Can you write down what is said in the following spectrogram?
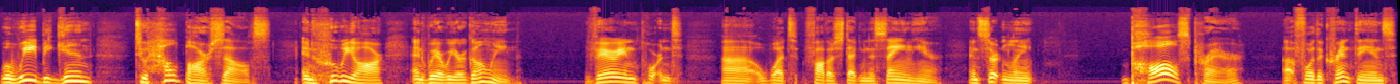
will we begin to help ourselves in who we are and where we are going. Very important uh, what Father Stegman is saying here. And certainly, Paul's prayer uh, for the Corinthians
